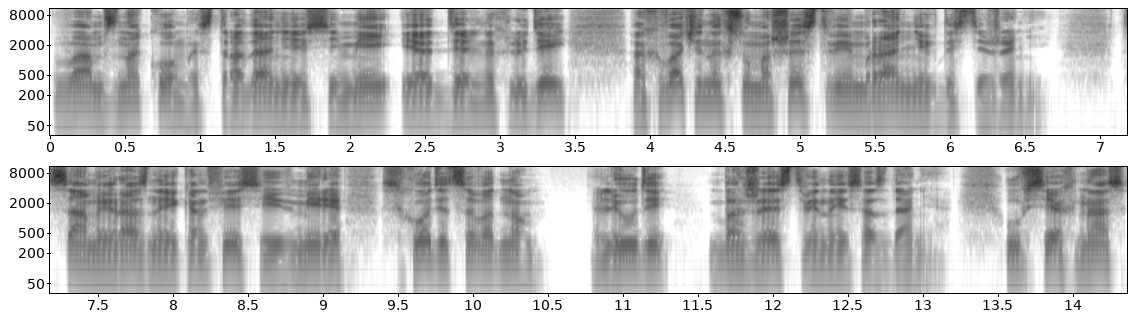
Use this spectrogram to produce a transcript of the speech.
вам знакомы страдания семей и отдельных людей, охваченных сумасшествием ранних достижений. Самые разные конфессии в мире сходятся в одном: люди божественные создания. У всех нас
